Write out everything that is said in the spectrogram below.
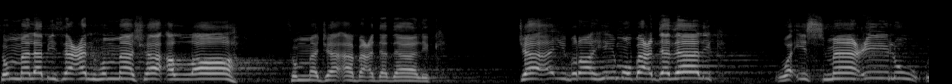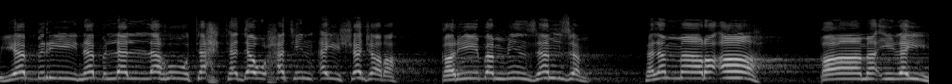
ثم لبث عنهم ما شاء الله. ثم جاء بعد ذلك. جاء إبراهيم بعد ذلك وإسماعيل يبري نبلا له تحت دوحة أي شجرة قريبا من زمزم. فلما رآه قام إليه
